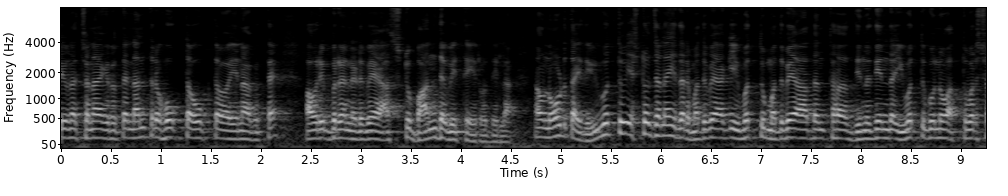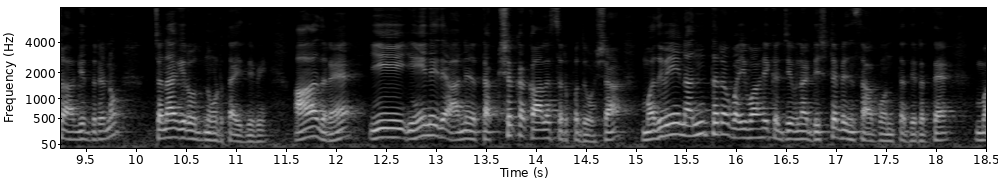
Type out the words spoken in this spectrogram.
ಜೀವನ ಚೆನ್ನಾಗಿರುತ್ತೆ. ನಂತರ ಹೋಗ್ತಾ ಹೋಗ್ತಾ ಏನಾಗುತ್ತೆ? ಅವರಿಬ್ಬರ ನಡುವೆ ಅಷ್ಟು ಬಾಂಧವ್ಯತೆ ಇರೋದಿಲ್ಲ. ನಾವು ನೋಡ್ತಾ ಇದ್ದೀವಿ. ಇವತ್ತು ಎಷ್ಟೋ ಜನ ಇದ್ದಾರೆ. ಮದುವೆ ಆಗಿ ಇವತ್ತು ಮದುವೆ ಆದಂತಹ ದಿನದಿಂದ ಇವತ್ತಿಗೂ ಹತ್ತು ವರ್ಷ ಆಗಿದ್ರೂ ಚೆನ್ನಾಗಿರೋದು ನೋಡ್ತಾ ಇದ್ದೀವಿ. ಆದರೆ ಈ ಏನಿದೆ ಅನ ತಕ್ಷಕ ಕಾಲಸರ್ಪ ದೋಷ, ಮದುವೆ ನಂತರ ವೈವಾಹಿಕ ಜೀವನ ಡಿಸ್ಟರ್ಬೆನ್ಸ್ ಆಗುವಂಥದ್ದಿರುತ್ತೆ ಮ,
